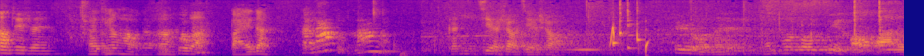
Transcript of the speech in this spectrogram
样？这是还挺好的啊，不吧？白的，咱俩不拉呢。赶紧介绍介绍。这是我们门头沟最豪华的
